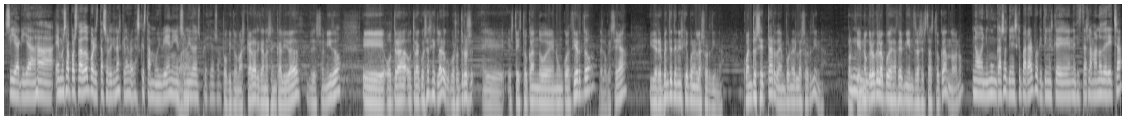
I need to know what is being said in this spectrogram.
Sí, aquí ya hemos apostado por estas sordinas que la verdad es que están muy bien y el sonido es precioso. Un poquito más caras, ganas en calidad de sonido. Eh, otra, otra cosa es que, claro, vosotros eh, estáis tocando en un concierto, de lo que sea, y de repente tenéis que poner la sordina. ¿Cuánto se tarda en poner la sordina? Porque no mm. creo que lo puedes hacer mientras estás tocando, ¿no? No, en ningún caso tienes que parar porque tienes que necesitas la mano derecha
